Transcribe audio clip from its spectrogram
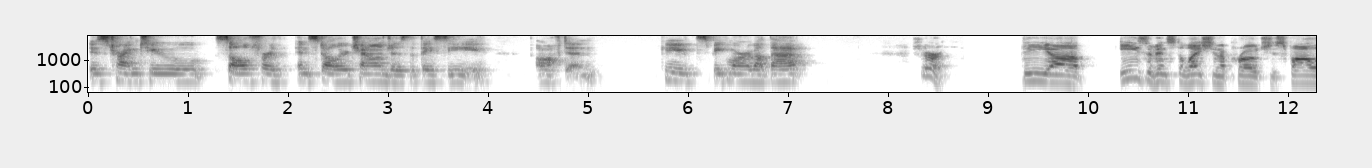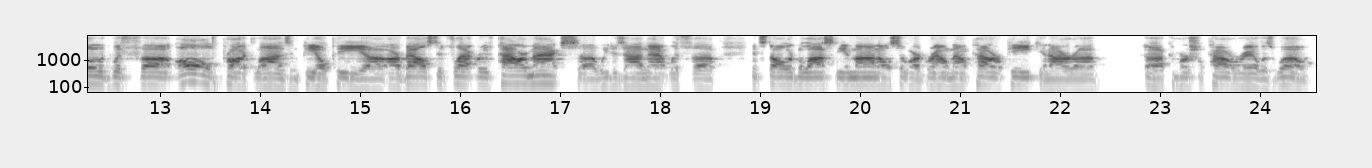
is trying to solve for installer challenges that they see often. Can you speak more about that? Sure. The uh, ease of installation approach is followed with uh, all product lines in PLP. Uh, our ballasted flat roof Power Max, uh, we designed that with uh, installer velocity in mind, also our ground mount Power Peak and our uh, uh, commercial power rail as well.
